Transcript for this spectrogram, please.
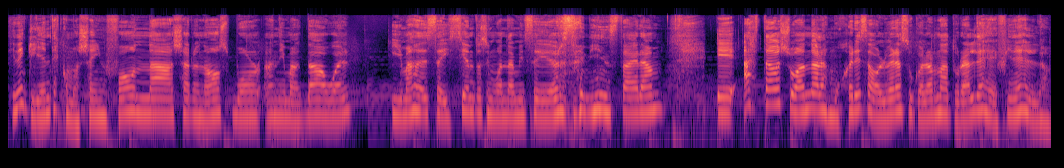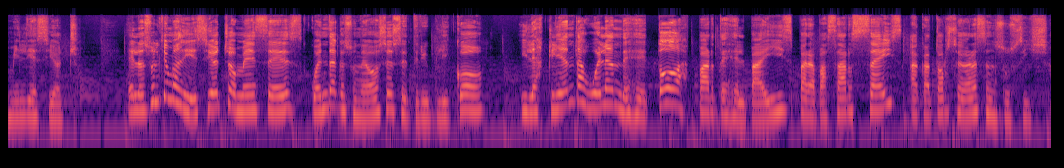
tiene clientes como Jane Fonda, Sharon Osbourne, Andy McDowell y más de 650.000 seguidores en Instagram, eh, ha estado ayudando a las mujeres a volver a su color natural desde fines del 2018. En los últimos 18 meses cuenta que su negocio se triplicó y las clientas vuelan desde todas partes del país para pasar 6 a 14 horas en su silla.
